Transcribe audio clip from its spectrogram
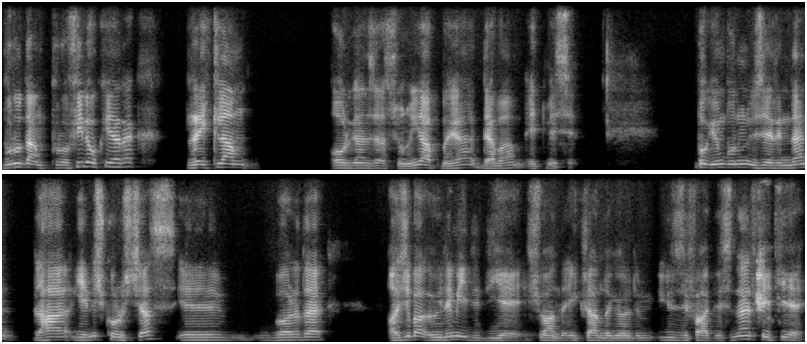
buradan profil okuyarak reklam organizasyonu yapmaya devam etmesi. Bugün bunun üzerinden daha geniş konuşacağız. Ee, bu arada acaba öyle miydi diye şu anda ekranda gördüğüm yüz ifadesinden Fethiye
